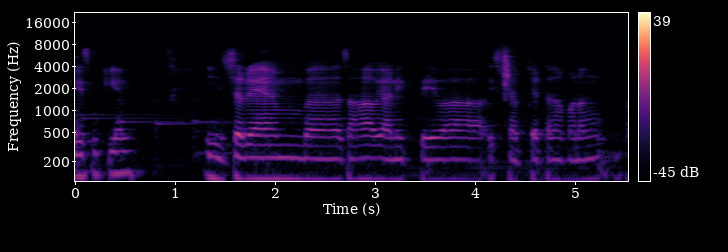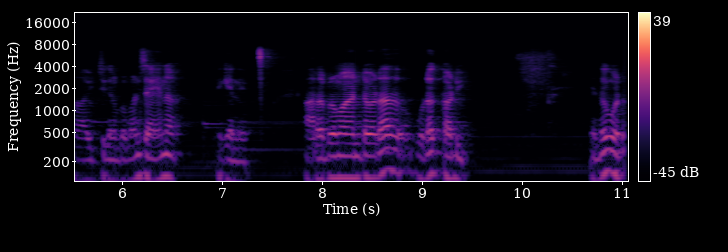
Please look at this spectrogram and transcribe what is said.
ෆේස්බුක් කියන්න. ඉන්ස්ටරෑම් සහාව අනිත්තේවා ස්නප්චට්ටන මනං පාවිච්චි කන ප්‍රමණ සෑන එකන අර ප්‍රමාණට වඩා ගොඩක් කඩුයි එතකොට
